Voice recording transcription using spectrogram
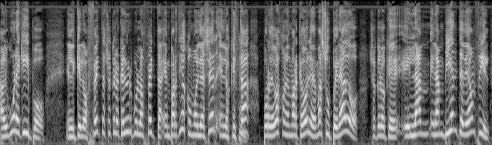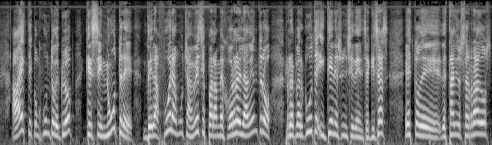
algún equipo en el que lo afecta, yo creo que el Liverpool lo afecta. En partidos como el de ayer, en los que está por debajo en el marcador y además superado, yo creo que el, am- el ambiente de Anfield a este conjunto de club que se nutre de la afuera muchas veces para mejorar el adentro, repercute y tiene su incidencia. Quizás esto de, de estadios cerrados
